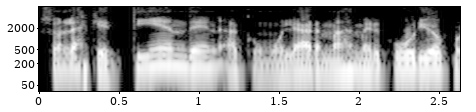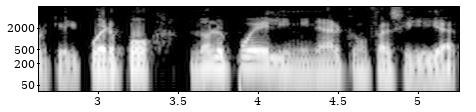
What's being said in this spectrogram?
son las que tienden a acumular más mercurio porque el cuerpo no lo puede eliminar con facilidad.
